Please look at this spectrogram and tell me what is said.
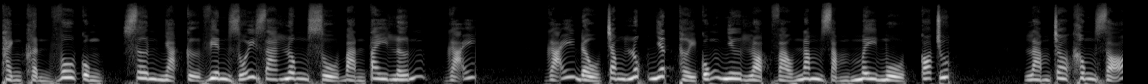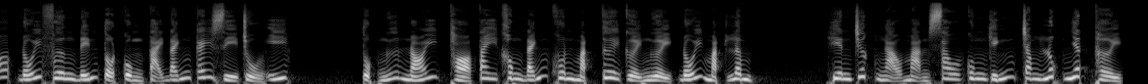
Thành khẩn vô cùng, sơn nhạc cử viên dối ra lông xù bàn tay lớn, gãi. Gãi đầu trong lúc nhất thời cũng như lọt vào năm dặm mây mù, có chút. Làm cho không rõ đối phương đến tột cùng tại đánh cái gì chủ ý tục ngữ nói thò tay không đánh khuôn mặt tươi cười người đối mặt lâm. Hiên trước ngạo mạn sau cung kính trong lúc nhất thời,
